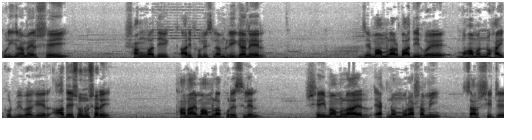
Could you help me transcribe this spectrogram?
কুড়িগ্রামের সেই সাংবাদিক আরিফুল ইসলাম রিগানের যে মামলার বাদী হয়ে মহামান্য হাইকোর্ট বিভাগের আদেশ অনুসারে থানায় মামলা করেছিলেন, সেই মামলার এক নম্বর আসামি চার্জশিটে,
